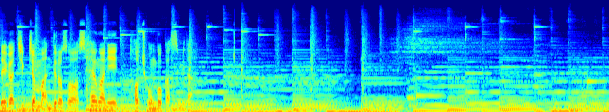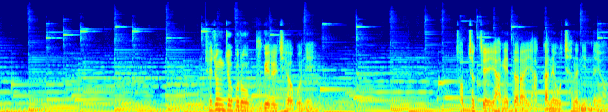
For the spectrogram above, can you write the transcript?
내가 직접 만들어서 사용하니 더 좋은 것 같습니다. 최종적으로 무게를 재어보니 접착제의 양에 따라 약간의 오차는 있네요.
